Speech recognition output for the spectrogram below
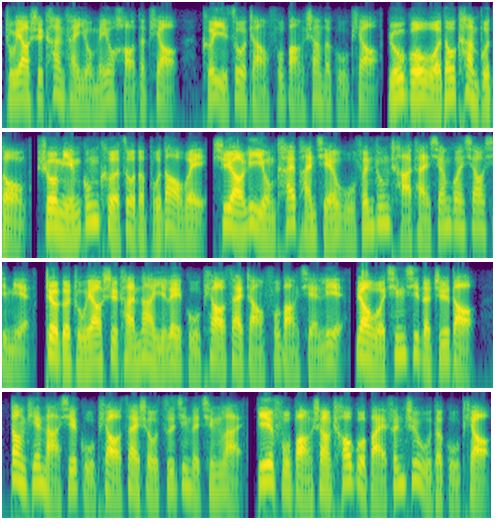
主要是看看有没有好的票可以做涨幅榜上的股票。如果我都看不懂，说明功课做的不到位，需要利用开盘前五分钟查看相关消息面。这个主要是看那一类股票在涨幅榜前列，让我清晰的知道。当天哪些股票在受资金的青睐？跌幅榜上超过百分之五的股票，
